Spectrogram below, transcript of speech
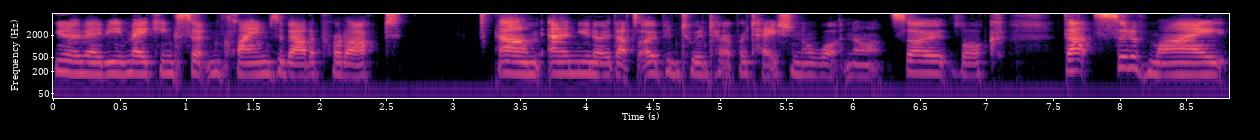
you know, maybe making certain claims about a product um, and, you know, that's open to interpretation or whatnot. So, look, that's sort of my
